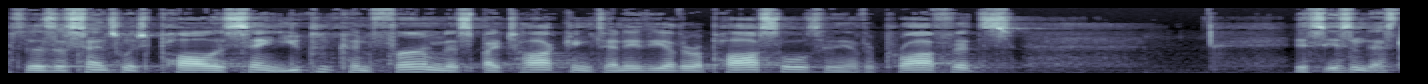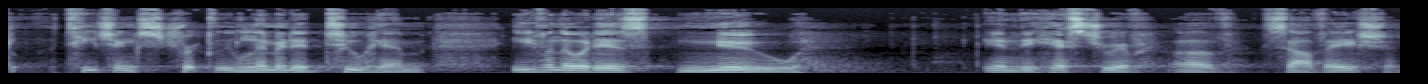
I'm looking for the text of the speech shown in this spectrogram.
So there's a sense in which Paul is saying you can confirm this by talking to any of the other apostles, any other prophets. This isn't a teaching strictly limited to him, even though it is new in the history of, of salvation.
